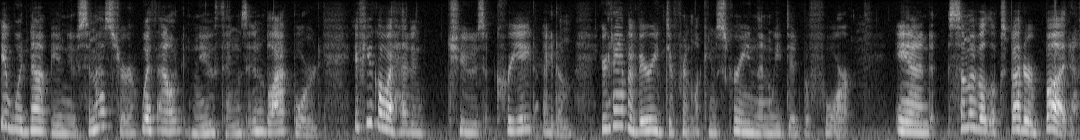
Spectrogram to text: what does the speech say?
it would not be a new semester without new things in Blackboard. If you go ahead and choose create item, you're going to have a very different looking screen than we did before. And some of it looks better, but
